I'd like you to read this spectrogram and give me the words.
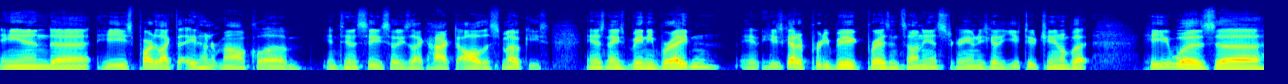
and uh, he's part of like the 800 mile club in Tennessee. So he's like hiked all the Smokies, and his name's Benny Braden. And he's got a pretty big presence on Instagram. He's got a YouTube channel, but he was uh,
